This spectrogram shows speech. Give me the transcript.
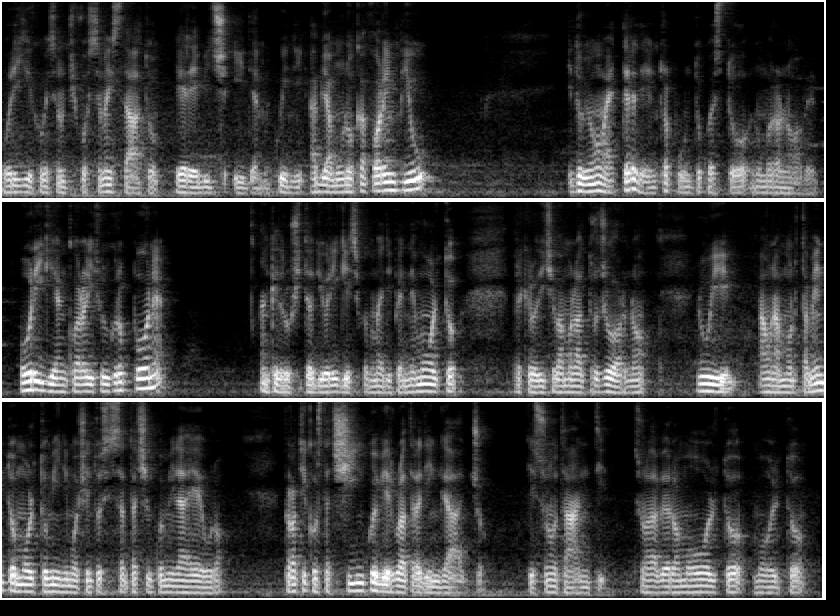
Orighi come se non ci fosse mai stato e Rebic idem. Quindi abbiamo un Okafor in più e dobbiamo mettere dentro appunto questo numero 9. Orighi è ancora lì sul groppone, anche dell'uscita di Orighi secondo me dipende molto, perché lo dicevamo l'altro giorno, lui ha un ammortamento molto minimo, 165.000 euro, però ti costa 5,3 di ingaggio, che sono tanti, sono davvero molto molto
